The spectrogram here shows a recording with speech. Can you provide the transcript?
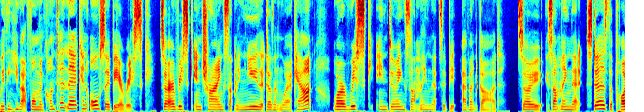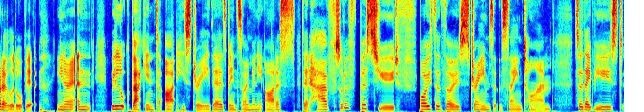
we're thinking about form and content, there can also be a risk. So, a risk in trying something new that doesn't work out, or a risk in doing something that's a bit avant garde. So, something that stirs the pot a little bit, you know. And we look back into art history, there's been so many artists that have sort of pursued both of those streams at the same time. So, they've used,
